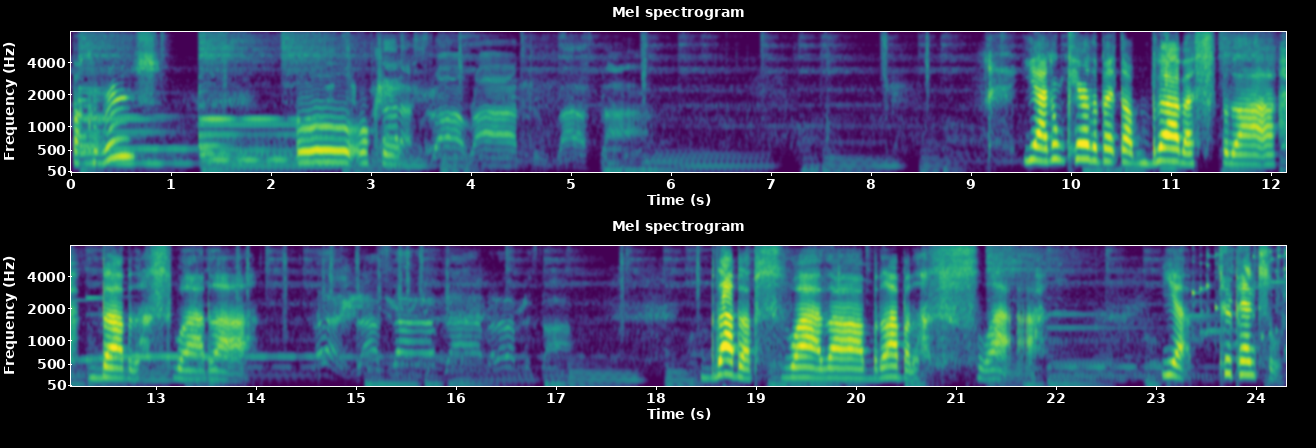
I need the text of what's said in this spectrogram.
Buckaroos. Oh, okay. Yeah, I don't care about the blah blah blah blah blah blah blah. Blah blah blah blah blah blah blah. Yeah, two pencils.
